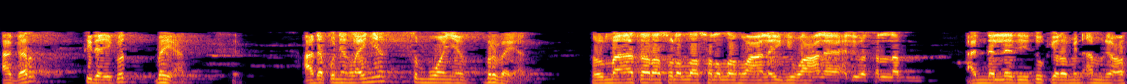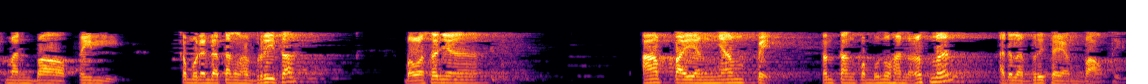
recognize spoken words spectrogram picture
Agar tidak ikut bayat Adapun yang lainnya semuanya berbayar. Thumma ata Rasulullah sallallahu alaihi wa ala alihi wasallam anna alladhi tukira min amri Utsman batil. Kemudian datanglah berita bahwasanya apa yang nyampe tentang pembunuhan Utsman adalah berita yang batil.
